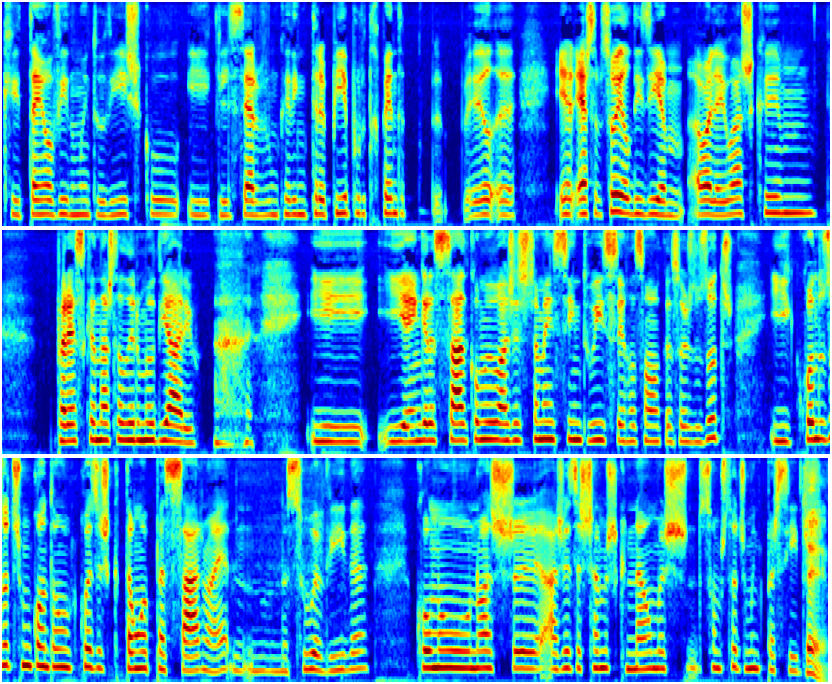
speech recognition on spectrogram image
que tem ouvido muito o disco e que lhe serve um bocadinho de terapia, porque de repente ele, uh, esta pessoa ele dizia-me: Olha, eu acho que hum, parece que andaste a ler o meu diário. E, e, é engraçado como eu às vezes também sinto isso em relação a canções dos outros e quando os outros me contam coisas que estão a passar, não é? Na sua vida, como nós eh, às vezes achamos que não, mas somos todos muito parecidos. É,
